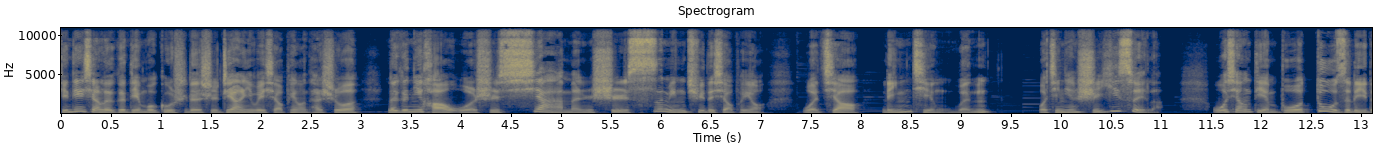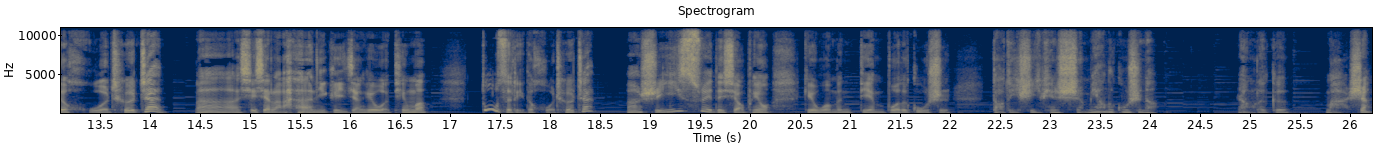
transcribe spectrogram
今天向乐哥点播故事的是这样一位小朋友，他说：“乐哥你好，我是厦门市思明区的小朋友，我叫林景文，我今年十一岁了，我想点播肚子里的火车站啊，谢谢啦，你可以讲给我听吗？肚子里的火车站啊，十一岁的小朋友给我们点播的故事，到底是一篇什么样的故事呢？让乐哥马上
